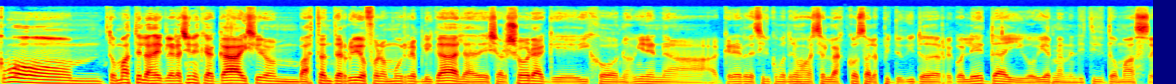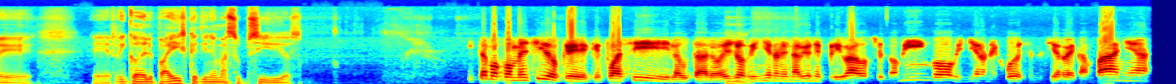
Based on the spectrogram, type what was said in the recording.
¿cómo mm, tomaste las declaraciones que acá hicieron bastante ruido, fueron muy replicadas, las de Yarlora, que dijo nos vienen a, a querer decir cómo tenemos que hacer las cosas los pituquitos de Recoleta y gobiernan el distrito más eh, eh, rico del país que tiene más subsidios? Estamos convencidos que, que fue así, Lautaro. Ellos Mm. vinieron en aviones privados el domingo, vinieron el jueves en el cierre de campaña,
